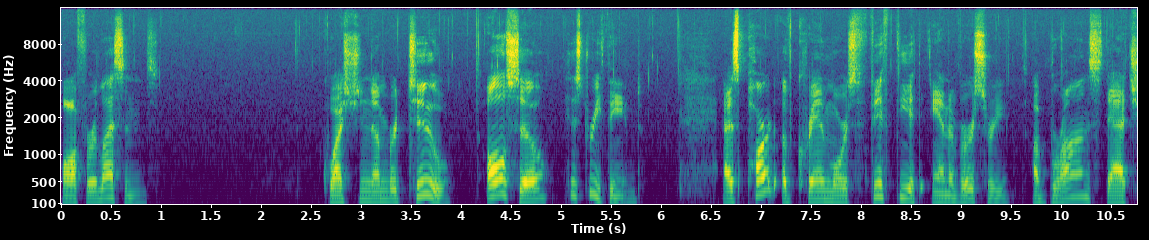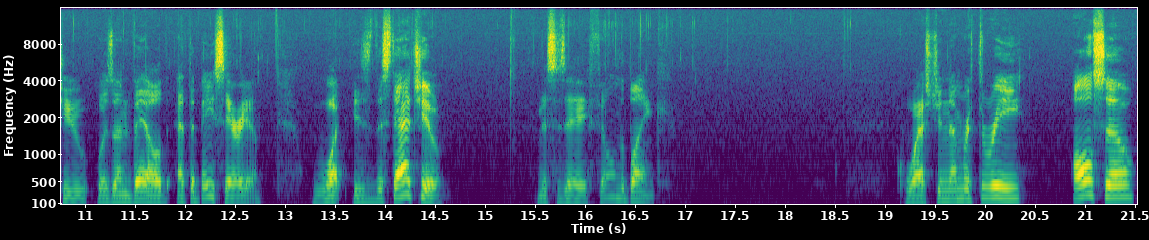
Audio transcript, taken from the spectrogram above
offer lessons? Question number two, also history themed. As part of Cranmore's 50th anniversary, a bronze statue was unveiled at the base area. What is the statue? This is a fill in the blank. Question number three, also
